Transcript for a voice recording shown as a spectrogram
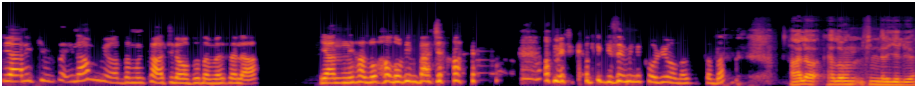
yani kimse inanmıyor adamın katil olduğuna mesela. Yani Halloween bence Amerika'da gizemini koruyor o noktada. Hala Halloween filmleri geliyor.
